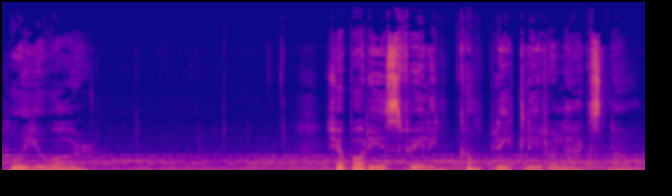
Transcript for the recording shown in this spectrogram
who you are. Your body is feeling completely relaxed now.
